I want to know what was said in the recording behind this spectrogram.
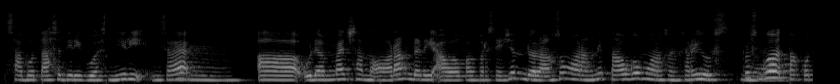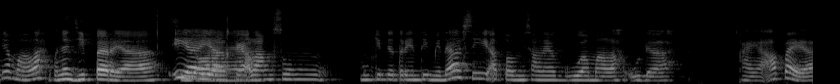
sabotase diri gue sendiri. Misalnya Hmm. uh, udah match sama orang dari awal conversation, udah langsung orang ini tahu gue mau langsung serius. Terus Iya. gue takutnya malah Pokoknya jiper ya si iya iya kayak langsung mungkin dia terintimidasi atau misalnya gue malah udah kayak apa ya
